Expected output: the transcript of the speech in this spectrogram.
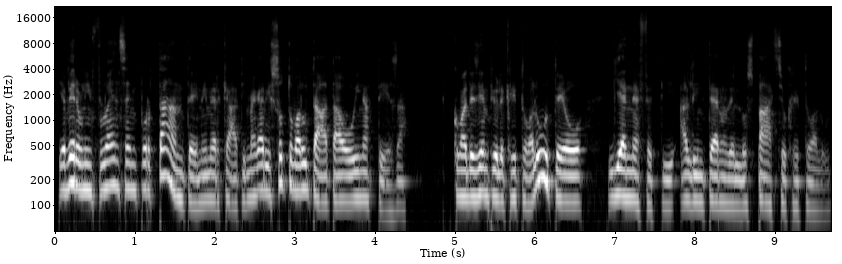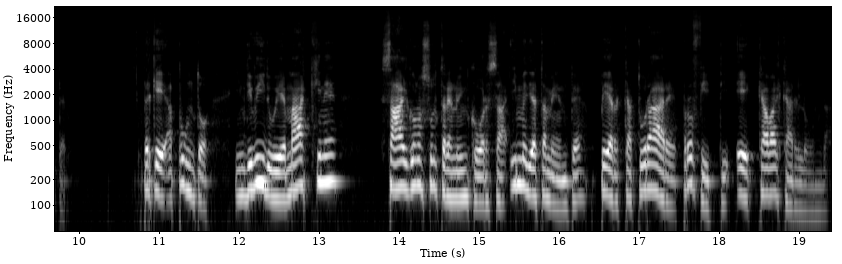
e avere un'influenza importante nei mercati, magari sottovalutata o inattesa, come ad esempio le criptovalute o gli NFT all'interno dello spazio criptovalute perché appunto individui e macchine salgono sul treno in corsa immediatamente per catturare profitti e cavalcare l'onda.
